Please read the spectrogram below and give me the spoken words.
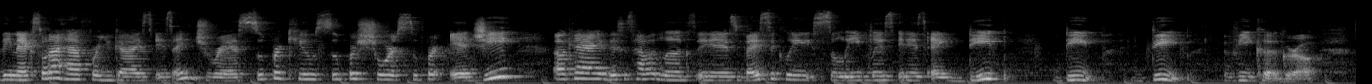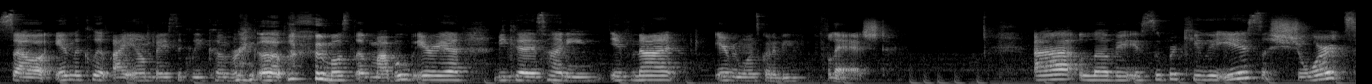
the next one i have for you guys is a dress. Super cute super short super edgy. Okay this is how it looks. It is basically sleeveless. It is a deep deep deep v-cut girl. So in the clip i am basically covering up most of my boob area because honey if not everyone's gonna be flashed. I love it. It's super cute. It is short,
